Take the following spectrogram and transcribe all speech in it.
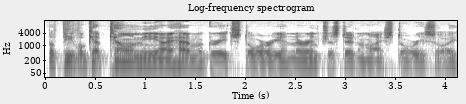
But people kept telling me I have a great story and they're interested in my story. So I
